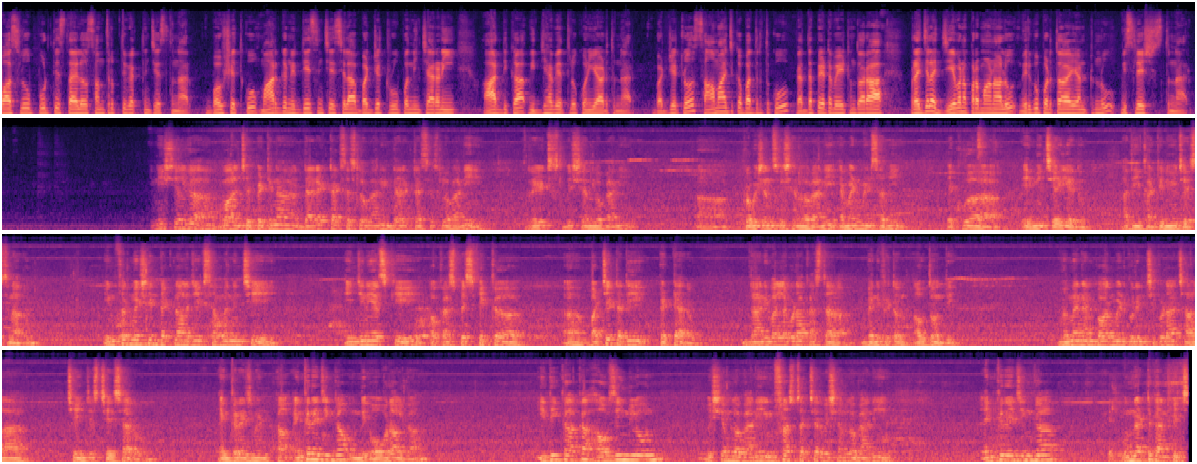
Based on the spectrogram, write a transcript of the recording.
వాసులు పూర్తి స్థాయిలో సంతృప్తి వ్యక్తం చేస్తున్నారు. భవిష్యత్తుకు మార్గనిర్దేశం చేసేలా బడ్జెట్ రూపొందించారని ఆర్థిక విద్యావేత్తలు కొనియాడుతున్నారు. బడ్జెట్లో సామాజిక భద్రతకు పెద్దపీట వేయడం ద్వారా ప్రజల జీవన ప్రమాణాలు మెరుగుపడతాయంటూ విశ్లేషిస్తున్నారు. ఇనీషియల్గా వాళ్ళు పెట్టిన డైరెక్ట్ యాక్సెస్లో కానీ ఇండైరెక్ట్ యాక్సెస్లో కానీ రేట్స్ విషయంలో కానీ ప్రొవిజన్స్ విషయంలో కానీ అమెండ్మెంట్స్ అవి ఎక్కువ ఏమీ చేయలేదు. అది కంటిన్యూ చేస్తున్నారు. ఇన్ఫర్మేషన్ టెక్నాలజీకి సంబంధించి ఇంజనీర్స్కి ఒక స్పెసిఫిక్ బడ్జెట్ uh, uh, అది పెట్టారు. దానివల్ల కూడా కాస్త బెనిఫిట్ అవుతోంది. ఉమెన్ ఎంపవర్మెంట్ గురించి కూడా చాలా చేంజెస్ చేశారు. ఎంకరేజ్మెంట్ ఎంకరేజింగ్గా uh, ఉంది ఓవరాల్గా ఇది కాక హౌసింగ్ లోన్ విషయంలో కానీ ఇన్ఫ్రాస్ట్రక్చర్ విషయంలో కానీ ఎంకరేజింగ్గా ఉన్నట్టు కనిపించింది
